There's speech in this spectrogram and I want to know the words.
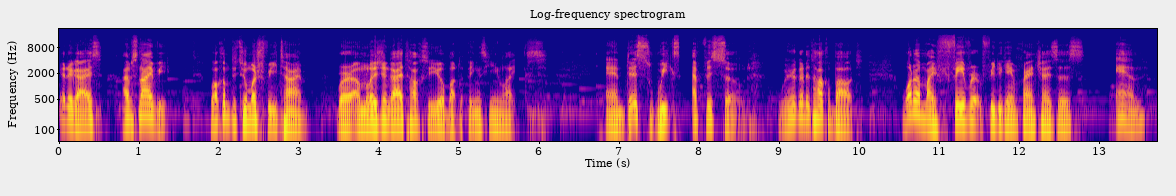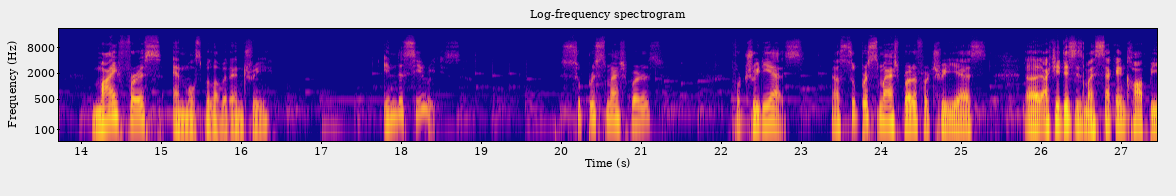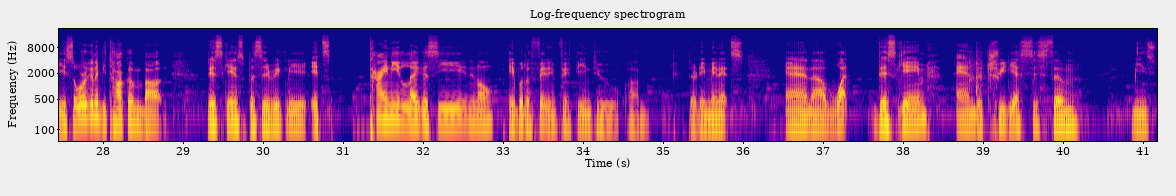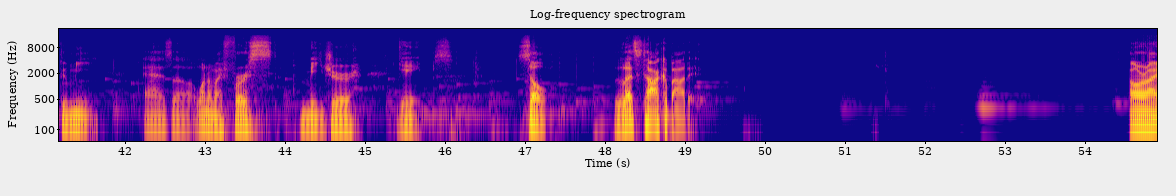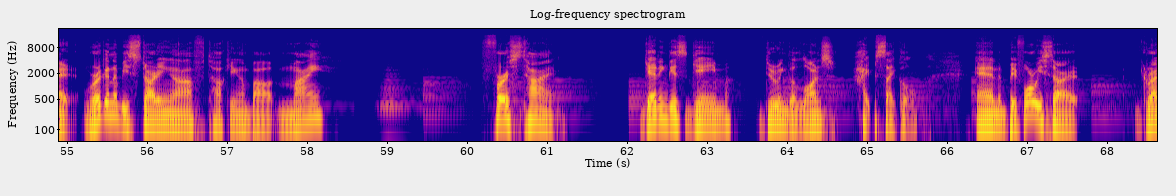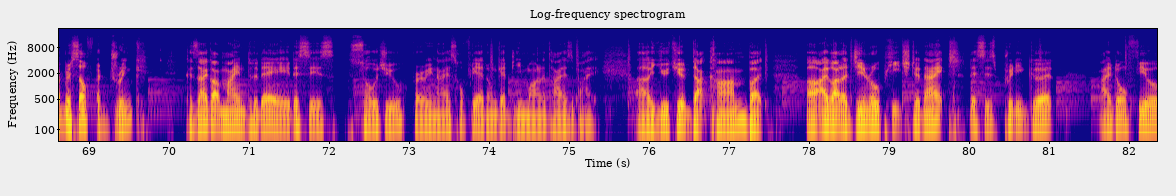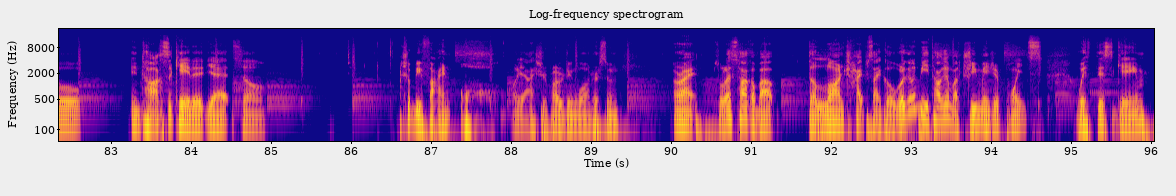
Hey there guys, I'm Snivy. Welcome to Too Much Free Time, where a Malaysian guy talks to you about the things he likes. And this week's episode, we're gonna talk about one of my favorite video game franchises and my first and most beloved entry in the series. Super Smash Bros. for 3DS. Now, Super Smash Bros. for 3DS, uh, actually, this is my second copy, so we're gonna be talking about this game specifically. It's tiny legacy, you know, able to fit in 15 to um, 30 minutes, and uh, what this game and the 3DS system means to me as uh, one of my first major games. So, let's talk about it. All right, we're gonna be starting off talking about my first time getting this game during the launch hype cycle. And before we start, grab yourself a drink because I got mine today. This is soju, very nice. Hopefully, I don't get demonetized by uh, YouTube.com. But uh, I got a Jinro Peach tonight. This is pretty good. I don't feel intoxicated yet, so should be fine. Oh, oh yeah, I should probably drink water soon. All right, so let's talk about the launch hype cycle. We're gonna be talking about three major points with this game:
